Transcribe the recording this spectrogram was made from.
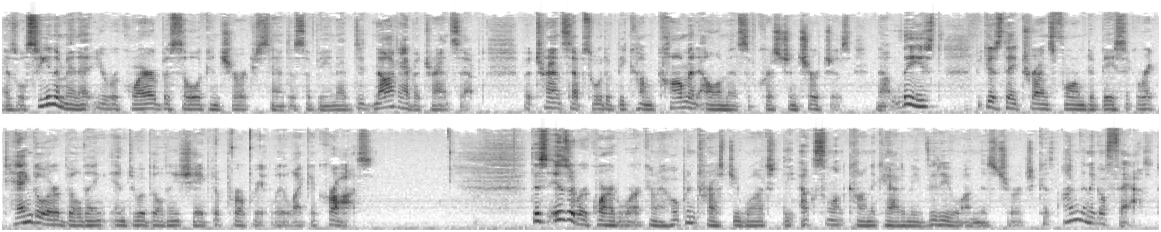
As we'll see in a minute, your required Basilican church, Santa Sabina, did not have a transept, but transepts would have become common elements of Christian churches, not least because they transformed a basic rectangular building into a building shaped appropriately like a cross. This is a required work, and I hope and trust you watched the excellent Khan Academy video on this church because I'm going to go fast.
